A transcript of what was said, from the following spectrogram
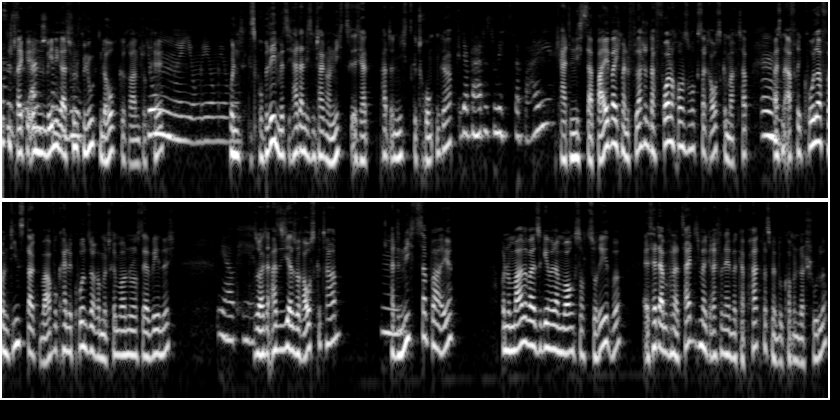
Minuten Strecke in weniger als 5 genug. Minuten da hochgerannt, okay? Junge, Junge, Junge, Junge. Und das Problem ist, ich hatte an diesem Tag noch nichts, ich hat- hatte nichts getrunken gehabt. ja, aber hattest du nichts dabei? Ich hatte nichts dabei, weil ich meine Flasche davor noch aus dem Rucksack rausgemacht habe, weil es ein Afrikola von Dienstag war, wo keine Kohlensäure mit drin war, nur noch sehr wenig. Ja, okay. So hatte, hatte ich die also rausgetan, hatte nichts dabei. Und normalerweise gehen wir dann morgens noch zu Rewe. Es hätte aber von der Zeit nicht mehr gereicht, dann hätten wir keinen Parkplatz mehr bekommen in der Schule.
